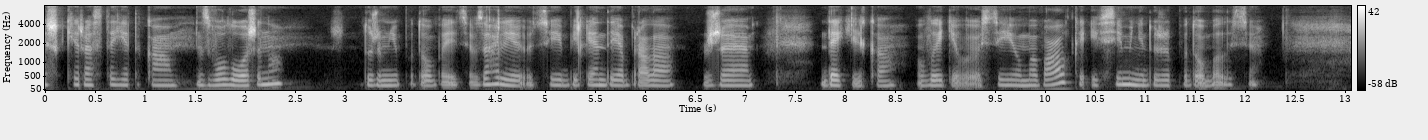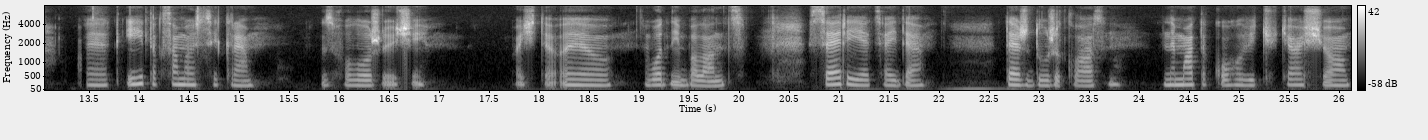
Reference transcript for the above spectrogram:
Шкіра стає така зволожена. Дуже мені подобається. Взагалі, цієї біленди я брала вже декілька видів ось цієї умивалки, і всі мені дуже подобалися. Е, І так само ось цей крем зволожуючий. Бачите, е, водний баланс. Серія ця йде теж дуже класно. Нема такого відчуття, що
